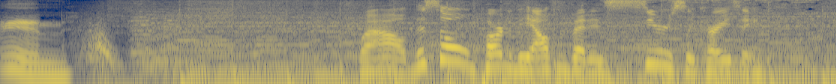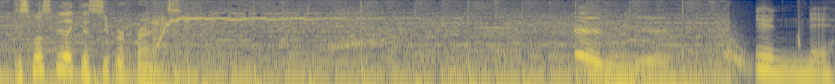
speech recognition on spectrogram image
N Wow, this whole part of the alphabet is seriously crazy. This must be like the Super Friends. N In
